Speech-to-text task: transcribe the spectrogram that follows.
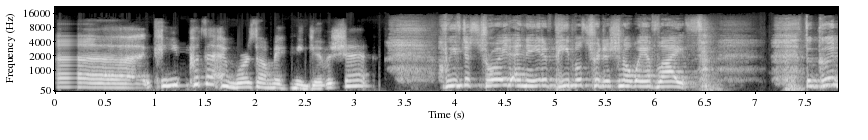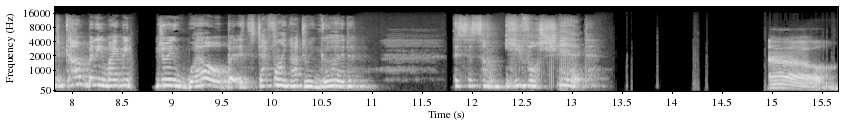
Uh, can you put that in words that'll make me give a shit? We've destroyed a native people's traditional way of life. The good company might be doing well, but it's definitely not doing good. This is some evil shit. Oh,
